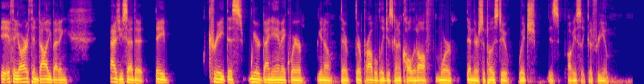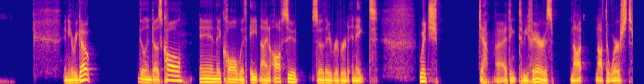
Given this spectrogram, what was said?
if they are thin value betting as you said that they create this weird dynamic where you know they're they're probably just going to call it off more than they're supposed to which is obviously good for you. And here we go. Villain does call and they call with 8-9 offsuit so they rivered an 8 which yeah i think to be fair is not not the worst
